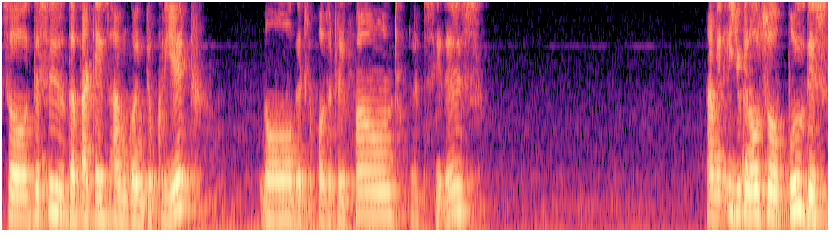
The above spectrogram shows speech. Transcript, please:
So this is the package I'm going to create. No git repository found. Let's see this. I mean you can also pull this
